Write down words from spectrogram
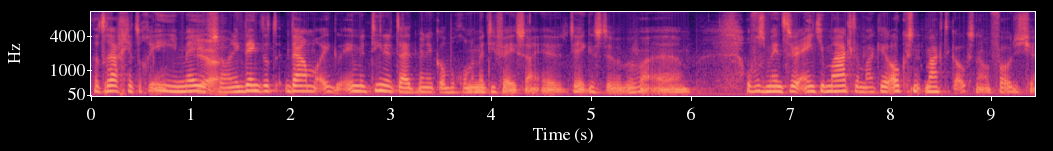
dat draag je toch in je mee Ja. of zo. En ik denk dat daarom... Ik, in mijn tienertijd ben ik al begonnen met die feesttekens te... bewa- ehm, of als mensen er eentje maakten, maakte ik ook, maakte ik ook snel een fotootje.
